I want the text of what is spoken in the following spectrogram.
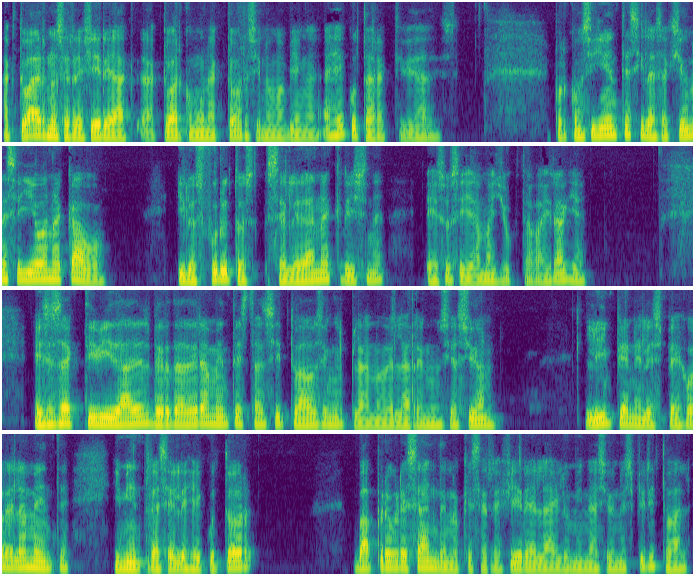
Actuar no se refiere a actuar como un actor, sino más bien a ejecutar actividades. Por consiguiente, si las acciones se llevan a cabo y los frutos se le dan a Krishna, eso se llama Yukta Vairagya. Esas actividades verdaderamente están situados en el plano de la renunciación limpian el espejo de la mente y mientras el ejecutor va progresando en lo que se refiere a la iluminación espiritual,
